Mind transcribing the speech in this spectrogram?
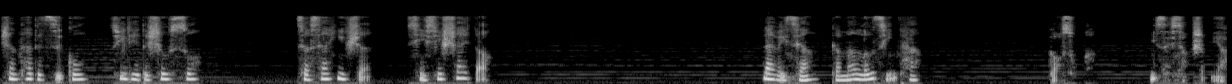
让他的子宫剧烈的收缩，脚下一软，险些摔倒。赖伟强赶忙搂紧他，告诉我，你在想什么呀？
